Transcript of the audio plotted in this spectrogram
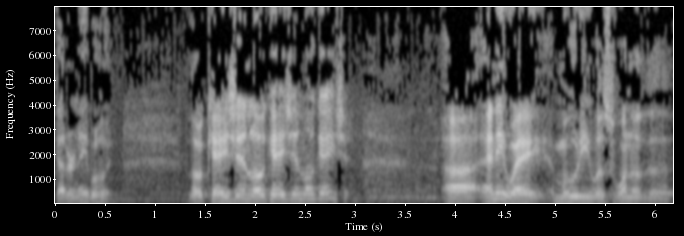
Better neighborhood. Location, location, location. Uh, anyway, Moody was one of the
